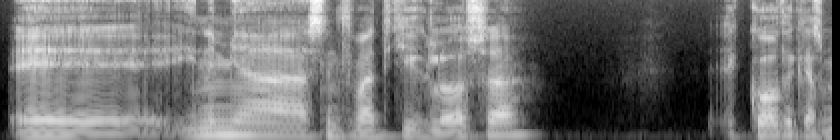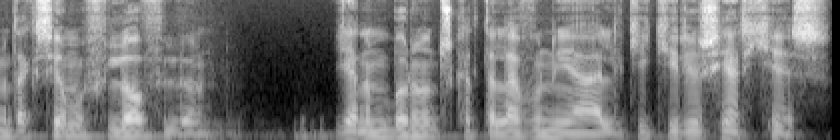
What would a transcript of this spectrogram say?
Ε, είναι μια συνθηματική γλώσσα κώδικας μεταξύ ομοφυλόφιλων για να μην μπορούν να τους καταλάβουν οι άλλοι και κυρίως οι αρχές.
